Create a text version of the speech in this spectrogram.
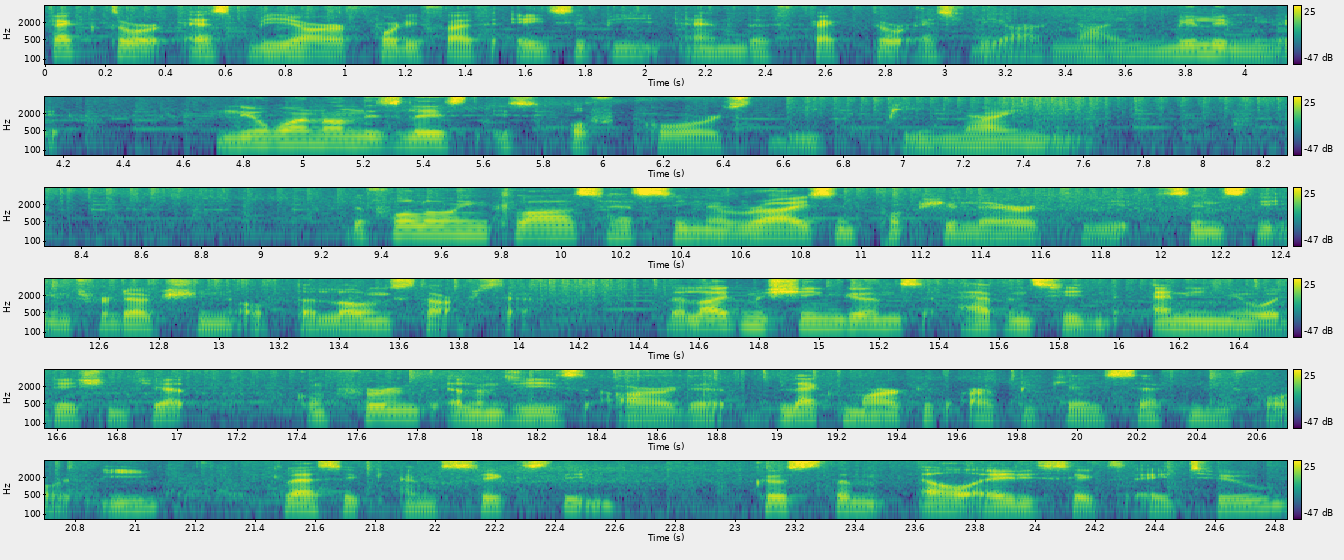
Vector SBR 45 ACP and the Vector SBR 9mm. New one on this list is of course the P90. The following class has seen a rise in popularity since the introduction of the Lone Star set. The light machine guns haven't seen any new additions yet. Confirmed LMGs are the Black Market RPK 74E, Classic M60, Custom L86A2,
